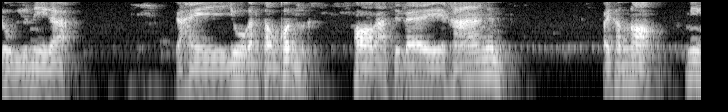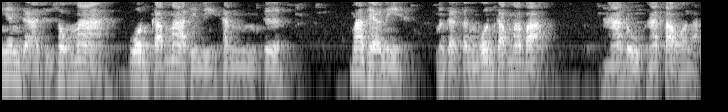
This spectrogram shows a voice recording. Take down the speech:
ลูกอยู่นี่ก็ก็ให้อยู่กันสองคนพอก็อาจสิได้หาเงิน ไปข้างนอก มีเงินก็อาจสิส่งมาวนกลับมาที่นี่คันเกิดมาแถวนี้มันก็ต้องวนกลับมาบ้านหาดูกหาเต่าล่ะ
